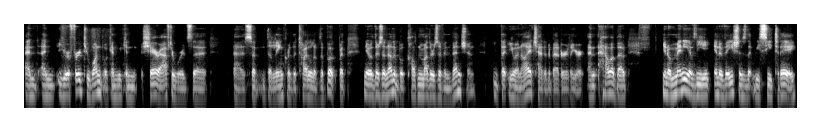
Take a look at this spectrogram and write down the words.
And and you referred to one book and we can share afterwards the uh, some, the link or the title of the book. But you know, there's another book called Mothers of Invention that you and I chatted about earlier. And how about you know many of the innovations that we see today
